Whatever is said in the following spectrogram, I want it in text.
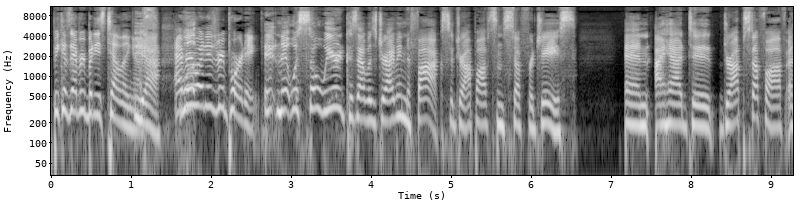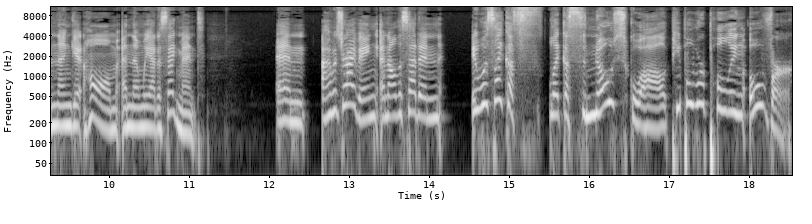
Because everybody's telling us. Yeah. Everyone is reporting. It, and it was so weird because I was driving to Fox to drop off some stuff for Jace, and I had to drop stuff off and then get home, and then we had a segment, and I was driving, and all of a sudden it was like a like a snow squall. People were pulling over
